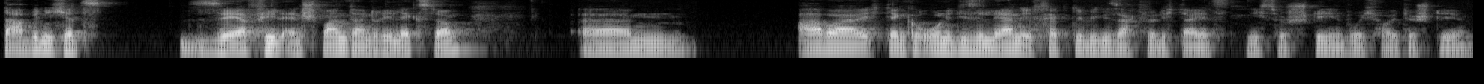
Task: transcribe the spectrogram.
da bin ich jetzt sehr viel entspannter und relaxter. Ähm, aber ich denke, ohne diese Lerneffekte, wie gesagt, würde ich da jetzt nicht so stehen, wo ich heute stehe.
